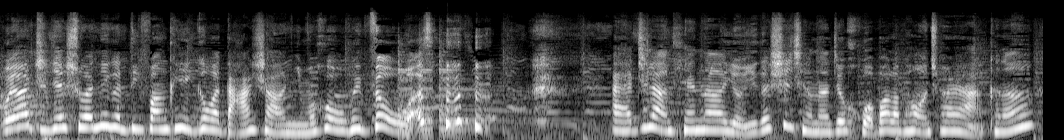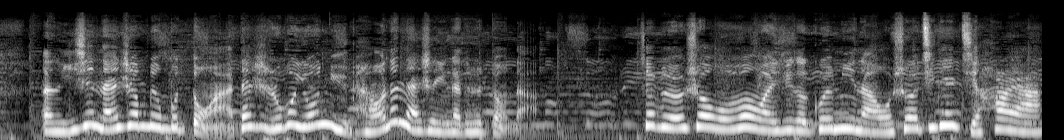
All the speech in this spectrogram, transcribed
我要直接说那个地方可以给我打赏，你们会不会揍我？哎，这两天呢，有一个事情呢，就火爆了朋友圈啊，可能。嗯，一些男生并不懂啊，但是如果有女朋友的男生应该都是懂的。就比如说，我问我这个闺蜜呢，我说今天几号呀？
